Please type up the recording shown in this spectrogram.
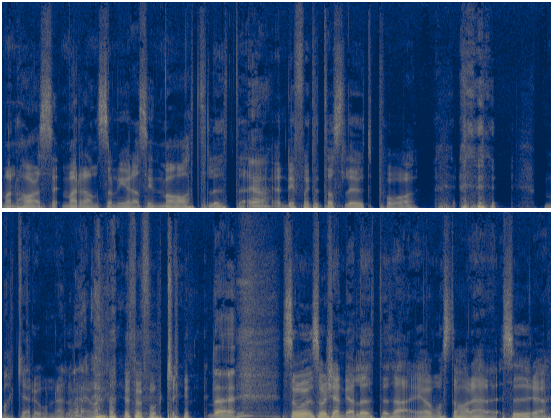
man, har, man ransonerar sin mat lite. Ja. Det får inte ta slut på makaroner eller vad det är för fort. Så, så kände jag lite så här. Jag måste ha det här syre,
